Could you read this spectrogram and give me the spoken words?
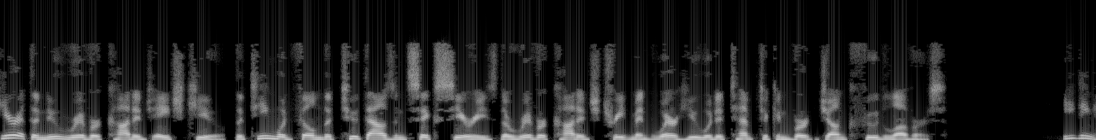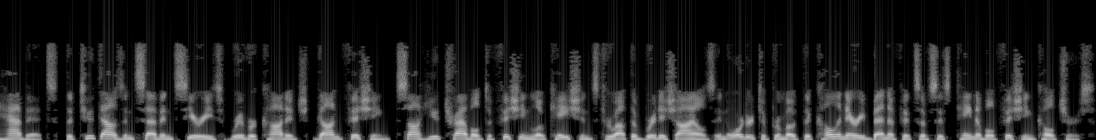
Here at the new River Cottage HQ, the team would film the 2006 series The River Cottage Treatment where Hugh would attempt to convert junk food lovers' eating habits. The 2007 series, River Cottage, Gone Fishing, saw Hugh travel to fishing locations throughout the British Isles in order to promote the culinary benefits of sustainable fishing cultures.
